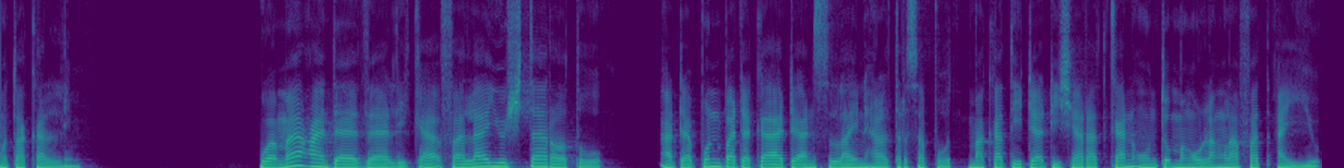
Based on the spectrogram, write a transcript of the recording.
mutakallim. Wa ma'ada dzalika fala yushtaratu. Adapun pada keadaan selain hal tersebut, maka tidak disyaratkan untuk mengulang lafat ayyu.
